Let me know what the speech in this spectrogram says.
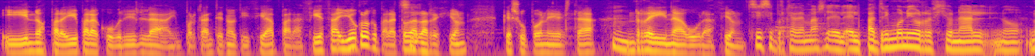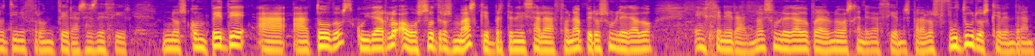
y irnos para allí para cubrir la importante noticia para Cieza y yo creo que para toda la región que supone esta hmm. reinauguración. Sí, sí, porque además el, patrimonio regional no, no, tiene fronteras, es decir, nos compete a, a, todos cuidarlo, a vosotros más que pertenecéis a la zona, pero es un legado en general, no es un legado para las nuevas generaciones, para los futuros que vendrán.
